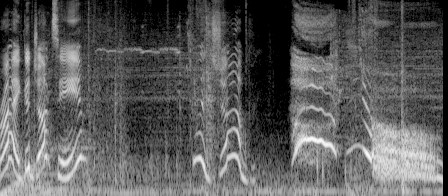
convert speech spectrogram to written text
Alright, good job, team. Good job. no!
